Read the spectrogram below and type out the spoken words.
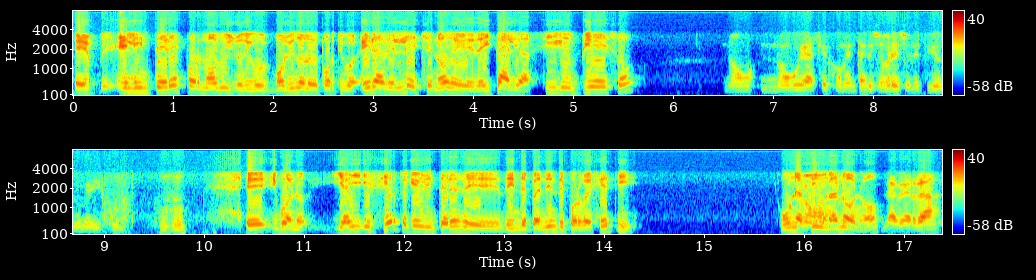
Eh, el interés por Novillo, digo, volviendo a lo deportivo, era del Leche, ¿no? De, Italia, ¿sigue en pie eso? No, no voy a hacer comentarios sobre eso, le pido que me disculpe. Eh, y bueno, ¿y ¿es cierto que hay un interés de, Independiente por Vegetti? Una sí, una no, ¿no? La verdad,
